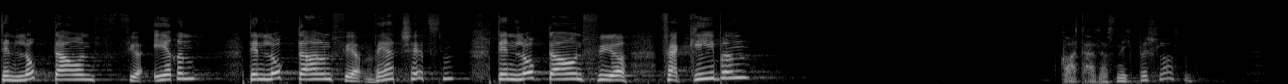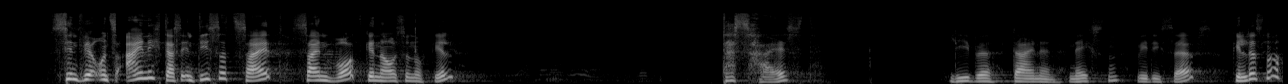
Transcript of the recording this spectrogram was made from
Den Lockdown für Ehren, den Lockdown für Wertschätzen, den Lockdown für Vergeben? Gott hat das nicht beschlossen. Sind wir uns einig, dass in dieser Zeit sein Wort genauso noch gilt? Das heißt, liebe deinen Nächsten wie dich selbst. Gilt das noch?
